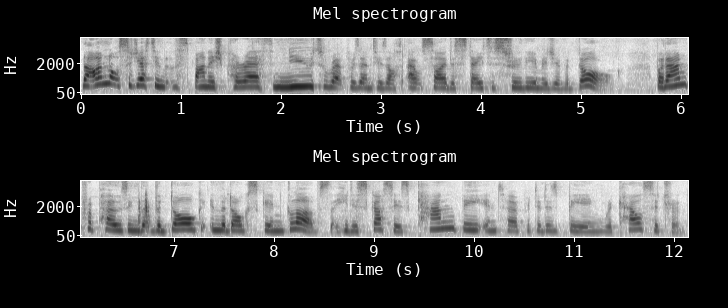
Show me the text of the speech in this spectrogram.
Now, I'm not suggesting that the Spanish Perez knew to represent his outsider status through the image of a dog, but I'm proposing that the dog in the dogskin gloves that he discusses can be interpreted as being recalcitrant,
